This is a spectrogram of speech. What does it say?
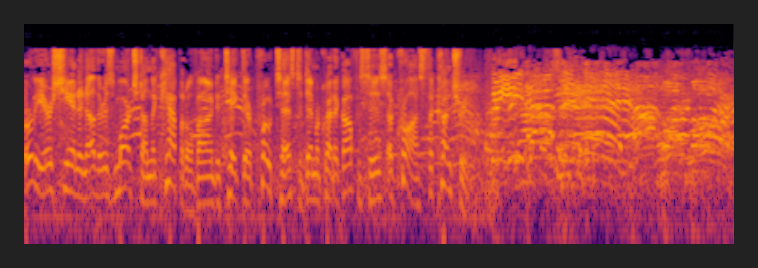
Earlier, Sheehan and others marched on the Capitol, vowing to take their protest to Democratic offices across the country. 3,000 dead, not one more.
